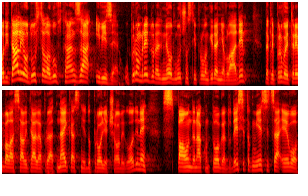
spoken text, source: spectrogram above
od Italije odustala Lufthansa i Vizer. U prvom redu radi neodlučnosti i prolongiranja vlade, dakle prvo je trebala sa Italija prodati najkasnije do proljeća ove godine, pa onda nakon toga do desetog mjeseca, evo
